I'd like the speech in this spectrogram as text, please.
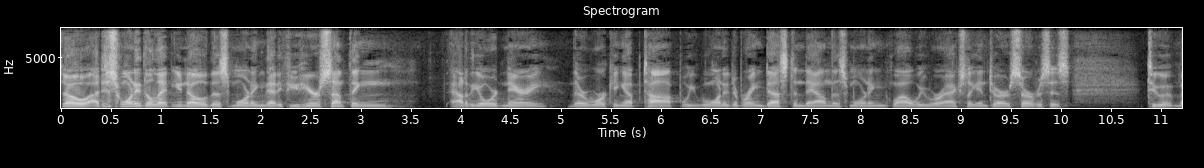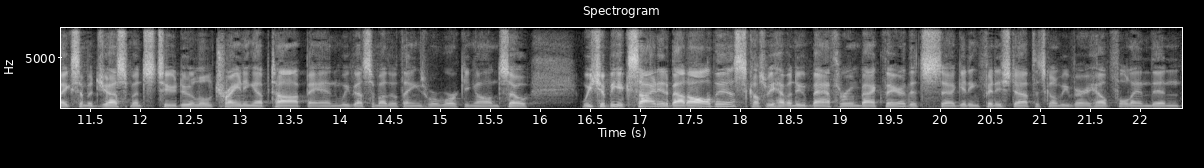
So I just wanted to let you know this morning that if you hear something out of the ordinary, they're working up top. We wanted to bring Dustin down this morning while we were actually into our services to make some adjustments to do a little training up top, and we've got some other things we're working on. So we should be excited about all this because we have a new bathroom back there that's uh, getting finished up that's going to be very helpful. And then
